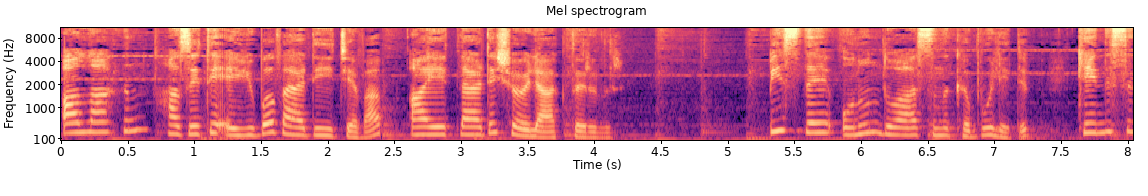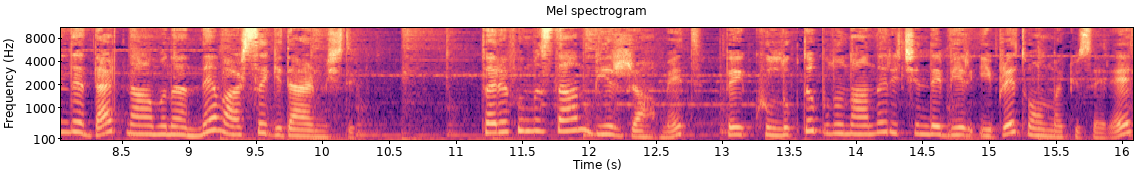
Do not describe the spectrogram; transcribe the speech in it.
Allah'ın Hazreti Eyyub'a verdiği cevap ayetlerde şöyle aktarılır. Biz de onun duasını kabul edip kendisinde dert namına ne varsa gidermişti. Tarafımızdan bir rahmet ve kullukta bulunanlar için de bir ibret olmak üzere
